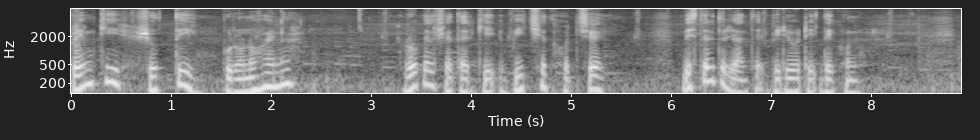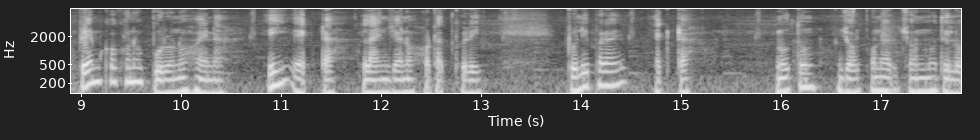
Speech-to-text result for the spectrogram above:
প্রেম কি সত্যি পুরনো হয় না? রোবেল সেতার কি বিচ্ছেদ হচ্ছে? বিস্তারিত জানতে ভিডিওটি দেখুন। প্রেম কখনো পুরনো হয় না। এই একটা লাইন যেন হঠাৎ করেই টলিপাড়ায় একটা নতুন জল্পনার জন্ম দিল।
